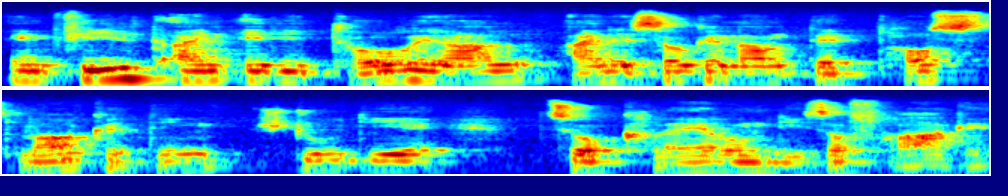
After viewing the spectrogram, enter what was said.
empfiehlt ein Editorial eine sogenannte Post-Marketing-Studie zur Klärung dieser Frage.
